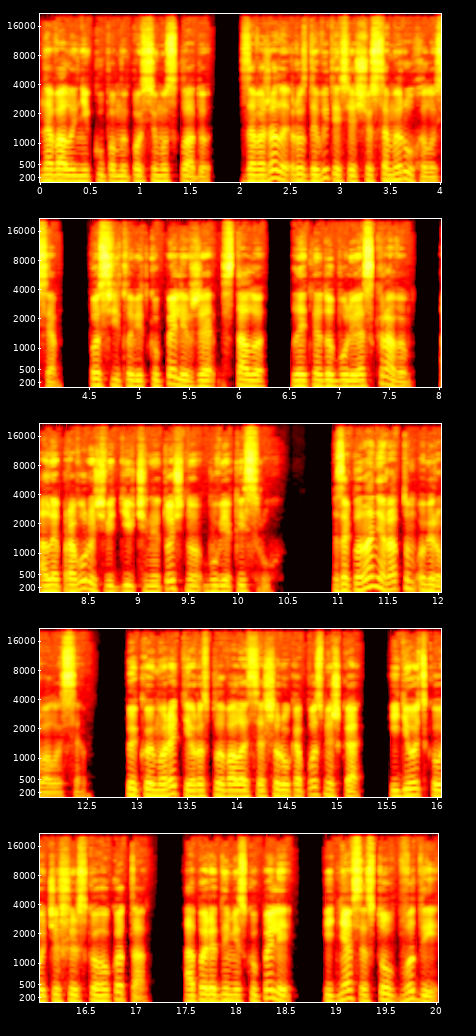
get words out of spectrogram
навалені купами по всьому складу, заважали роздивитися, що саме рухалося, бо світло від купелі вже стало ледь не до болю яскравим, але праворуч від дівчини точно був якийсь рух. Заклинання раптом обірвалося. Пикою Моретті розпливалася широка посмішка ідіотського чеширського кота, а перед ним із купелі піднявся стовп води,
